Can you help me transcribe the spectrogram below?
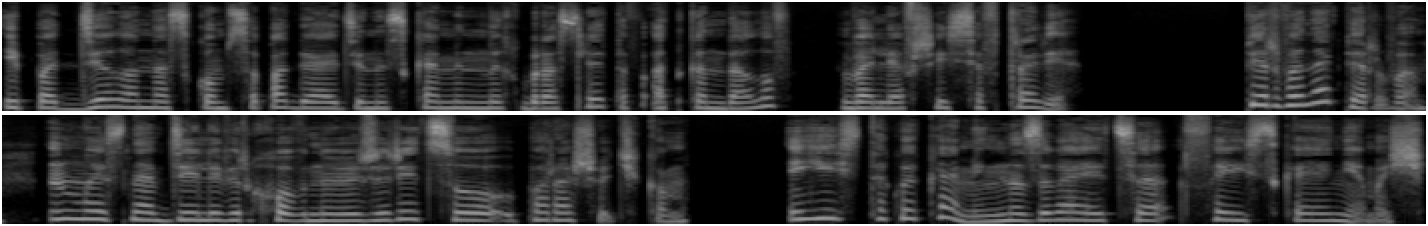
и поддела носком сапога один из каменных браслетов от кандалов, валявшийся в траве. Первонаперво мы снабдили верховную жрицу порошочком — есть такой камень, называется фейская немощь.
